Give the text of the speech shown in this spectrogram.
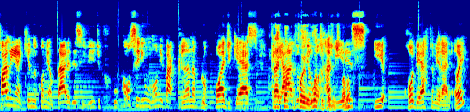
falem aqui no comentário desse vídeo o qual seria um nome bacana pro podcast criado pelo Ramires e Roberto Miralha. Oi?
